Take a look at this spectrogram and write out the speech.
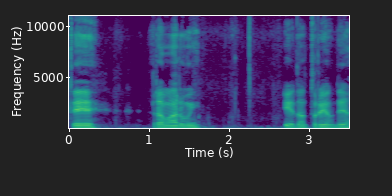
ਤੇ ਰਵਾਂ ਰੂਈ ਇਦਾਂ ਤੁਰੇ ਆਉਂਦੇ ਆ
